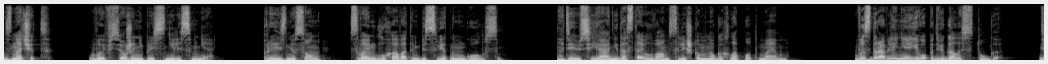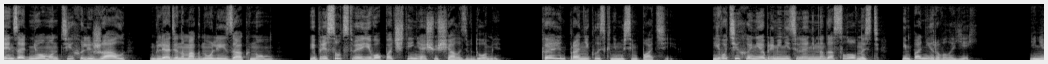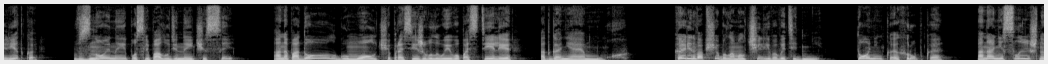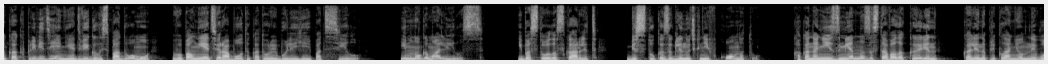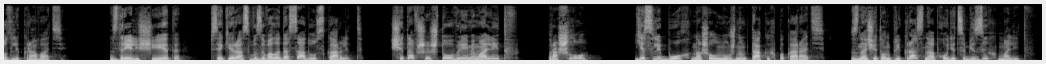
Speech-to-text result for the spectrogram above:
«Значит, вы все же не приснились мне», — произнес он своим глуховатым бесцветным голосом. «Надеюсь, я не доставил вам слишком много хлопот, мэм». Выздоровление его подвигалось туго. День за днем он тихо лежал, глядя на магнолии за окном, и присутствие его почти не ощущалось в доме. Кэрин прониклась к нему симпатией. Его тихая необременительная немногословность импонировала ей. И нередко в знойные послеполуденные часы она подолгу молча просиживала у его постели, отгоняя мух. Кэрин вообще была молчалива в эти дни. Тоненькая, хрупкая. Она неслышно, как привидение, двигалась по дому, выполняя те работы, которые были ей под силу, и много молилась, ибо стоило Скарлетт без стука заглянуть к ней в комнату, как она неизменно заставала Кэрин коленопреклоненной возле кровати. Зрелище это всякий раз вызывало досаду у Скарлетт, считавшей, что время молитв прошло. Если Бог нашел нужным так их покарать, значит, Он прекрасно обходится без их молитв.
